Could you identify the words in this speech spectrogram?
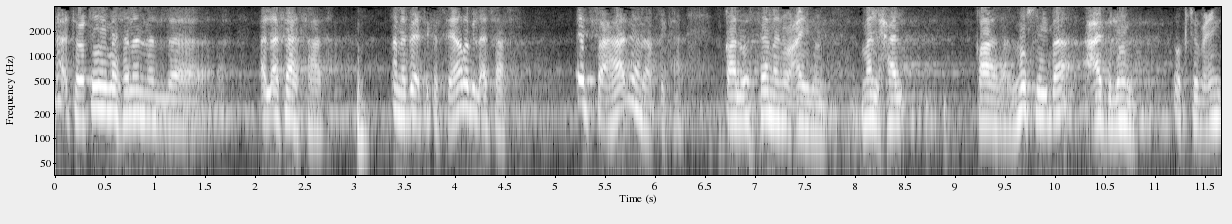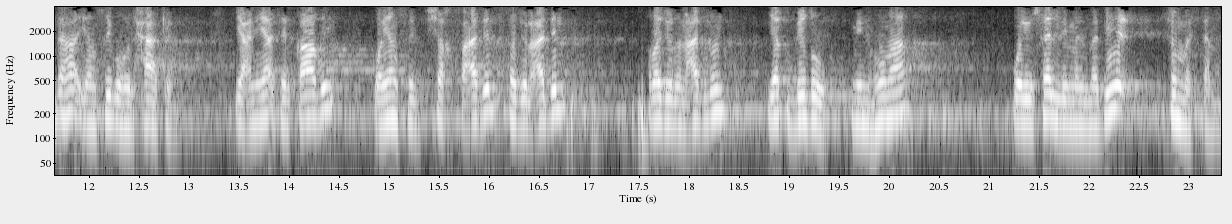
لا تعطيه مثلا الأساس هذا. أنا بعتك السيارة بالأساس. ادفع هذا أنا أعطيك قال والثمن عين. ما الحل؟ قال نصب عدل. اكتب عندها ينصبه الحاكم. يعني يأتي القاضي وينصب شخص عدل رجل عدل رجل عدل يقبض منهما ويسلم المبيع ثم الثمن.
